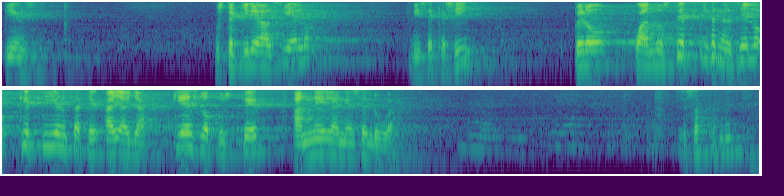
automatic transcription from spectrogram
Piense. ¿Usted quiere ir al cielo? Dice que sí. Pero cuando usted piensa en el cielo, ¿qué piensa que hay allá? ¿Qué es lo que usted anhela en ese lugar? Exactamente.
